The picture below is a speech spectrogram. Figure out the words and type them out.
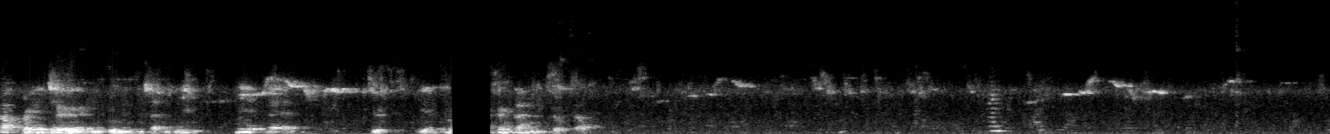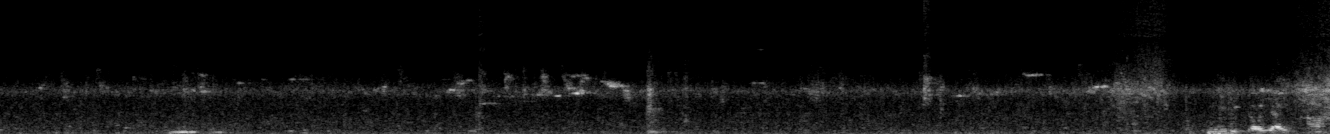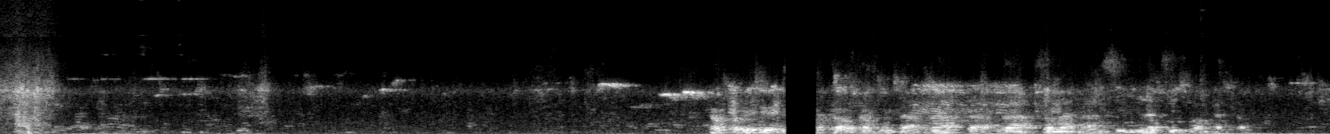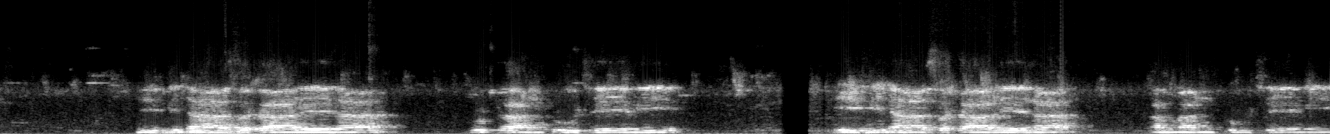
ครับขอเชิญคุณสันติเมธแลนจุดเรียนทุกเครื่องตั้งอีกจบครับนี่ที่จอใหญ่ ภาพภาพไม่ออกนขอเชิญกล่าวคำบูชาพระกราบพระสมาทานศีลและศีลพร้อมกันครับยิวินาสกาเลนะพุทธังภูเชมิอิมินาสกาเลนะธรรมังภูเชมิ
